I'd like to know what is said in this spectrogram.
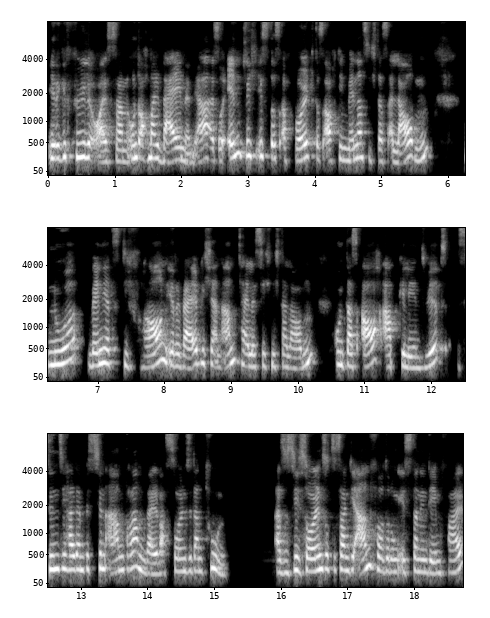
ihre Gefühle äußern und auch mal weinen. Ja, also endlich ist das Erfolg, dass auch die Männer sich das erlauben. Nur wenn jetzt die Frauen ihre weiblichen Anteile sich nicht erlauben und das auch abgelehnt wird, sind sie halt ein bisschen arm dran, weil was sollen sie dann tun? Also sie sollen sozusagen, die Anforderung ist dann in dem Fall,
